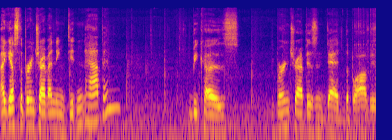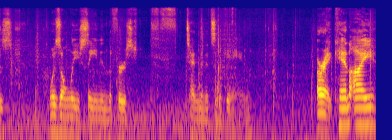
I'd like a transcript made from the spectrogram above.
I guess the Burntrap ending didn't happen because Burntrap isn't dead. The blob is was only seen in the first 10 minutes of the game. Alright, can I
